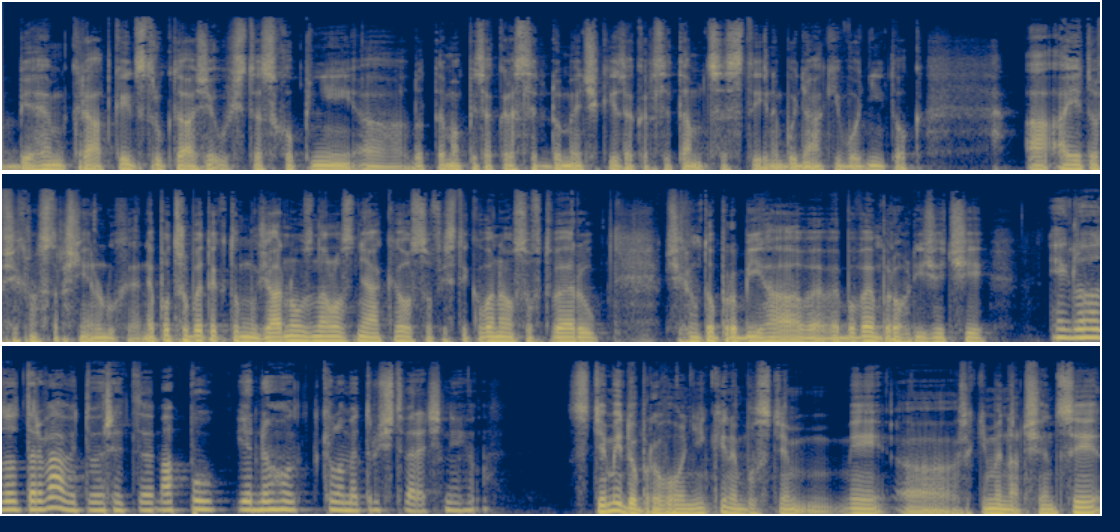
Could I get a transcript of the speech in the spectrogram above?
během krátké instruktáže už jste schopni eh, do té mapy zakreslit domečky, zakreslit tam cesty nebo nějaký vodní tok. A, a je to všechno strašně jednoduché. Nepotřebujete k tomu žádnou znalost nějakého sofistikovaného softwaru, všechno to probíhá ve webovém prohlížeči. Jak dlouho to trvá vytvořit mapu jednoho kilometru čtverečného? S těmi dobrovolníky nebo s těmi, eh, řekněme, nadšenci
